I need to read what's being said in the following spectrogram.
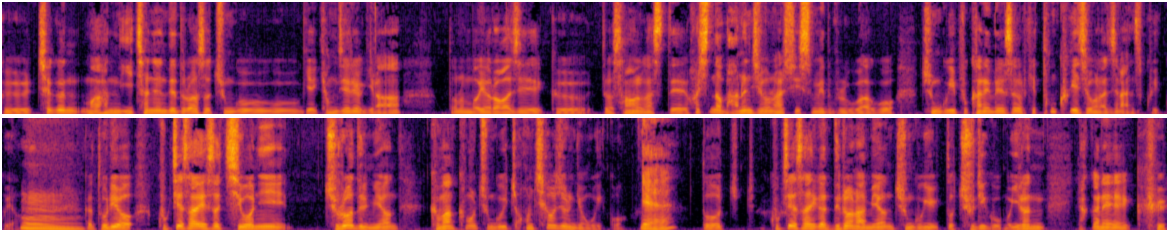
그 최근 뭐 한 2000년대 들어와서 중국의 경제력이나 또는 뭐 여러 가지 그저 상황을 봤을 때 훨씬 더 많은 지원을 할 수 있음에도 불구하고 중국이 북한에 대해서 그렇게 통 크게 지원하지는 않고 있고요. 음. 그러니까 도리어 국제사회에서 지원이 줄어들면 그만큼을 중국이 조금 채워주는 경우 있고 예. 또 국제사회가 늘어나면 중국이 또 줄이고 뭐 이런 약간의 그,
